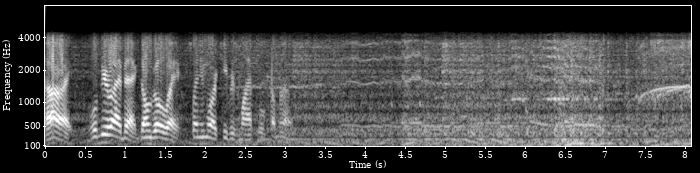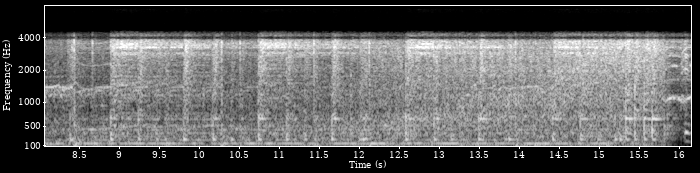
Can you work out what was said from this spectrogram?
All right, we'll be right back. Don't go away. Plenty more Keepers Mind Pool coming up. This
